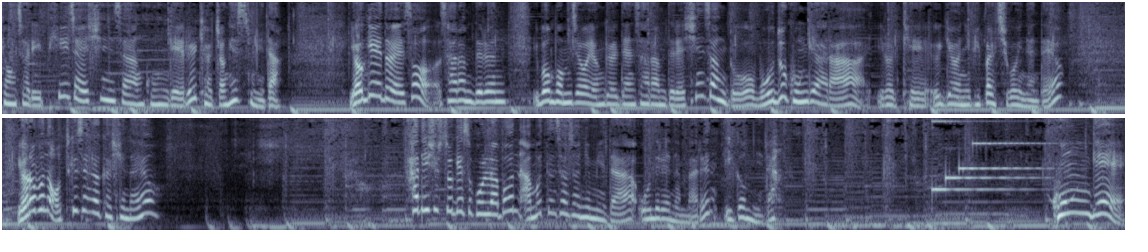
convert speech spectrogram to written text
경찰이 피의자의 신상 공개를 결정했습니다. 여기에 더해서 사람들은 이번 범죄와 연결된 사람들의 신상도 모두 공개하라 이렇게 의견이 빗발치고 있는데요. 여러분은 어떻게 생각하시나요? 하디슈 속에서 골라본 아무튼 사전입니다. 오늘의 낱말은 이겁니다. 공개,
